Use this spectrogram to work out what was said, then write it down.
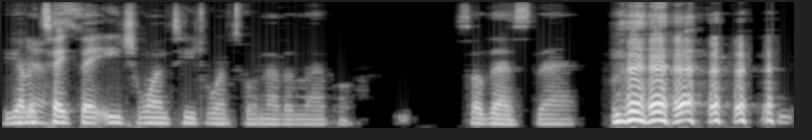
You got to Yes. take that each one teach one to another level. So that's that.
